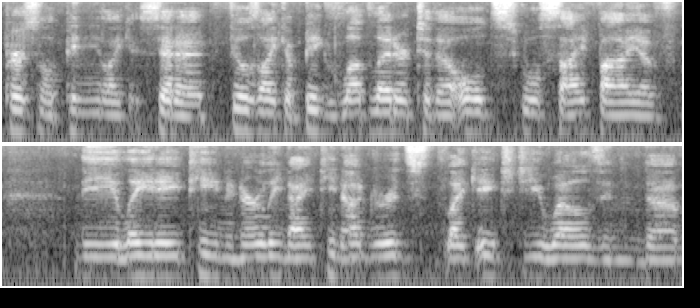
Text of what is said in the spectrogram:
personal opinion, like I said, it feels like a big love letter to the old school sci-fi of the late 18 and early 1900s, like H.G. Wells and um,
